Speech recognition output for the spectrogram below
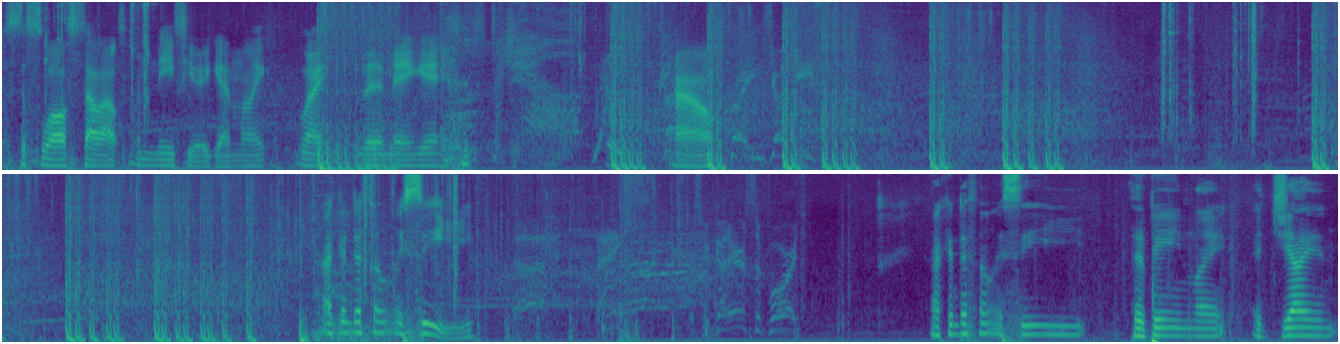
if the floor fell out from underneath you again, like like the main game. Ow. I can definitely see. I can definitely see there being like a giant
